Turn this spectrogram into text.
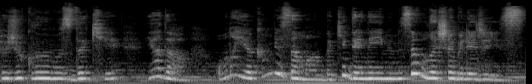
çocukluğumuzdaki ya da ona yakın bir zamandaki deneyimimize ulaşabileceğiz.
